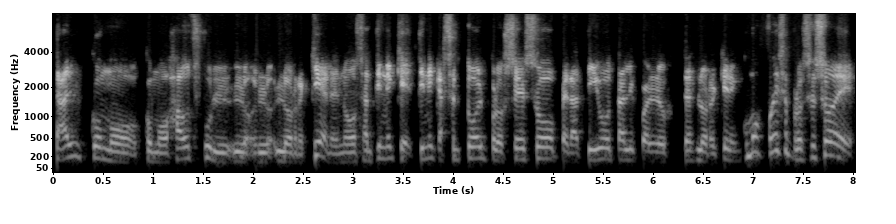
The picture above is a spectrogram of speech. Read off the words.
tal como, como Houseful lo, lo, lo, requiere, ¿no? O sea, tiene que, tiene que hacer todo el proceso operativo tal y cual ustedes lo requieren. ¿Cómo fue ese proceso de,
